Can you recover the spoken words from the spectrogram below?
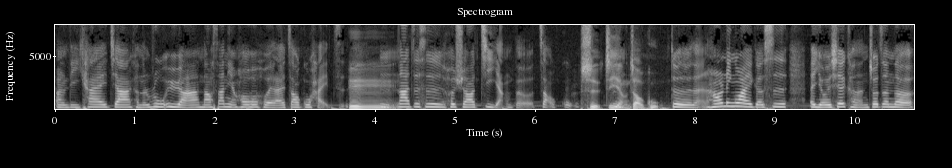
嗯离开家，可能入狱啊，然后三年后会回来照顾孩子。嗯嗯，那这是会需要寄养的照顾。是寄养照顾。对对对，然后另外一个是，呃，有一些可能就真的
